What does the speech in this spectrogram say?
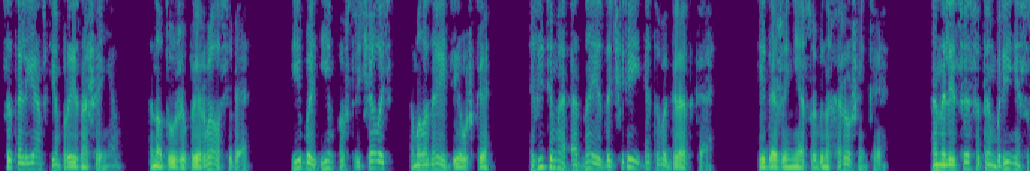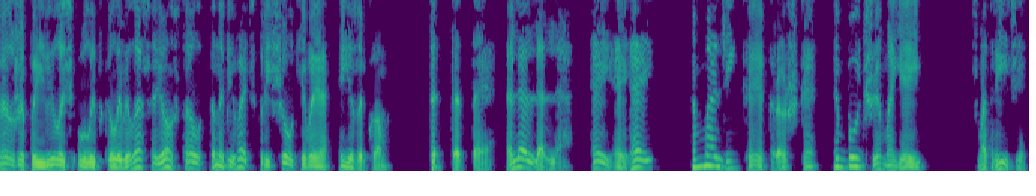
с итальянским произношением но тут же прервал себя, ибо им повстречалась молодая девушка, видимо, одна из дочерей этого городка, и даже не особенно хорошенькая. На лице Сатамбрини сразу же появилась улыбка Лавеласа, и он стал напевать, прищелкивая языком. «Та-та-та, ля-ля-ля, эй-эй-эй, маленькая крошка, будь же моей!» Смотрите,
